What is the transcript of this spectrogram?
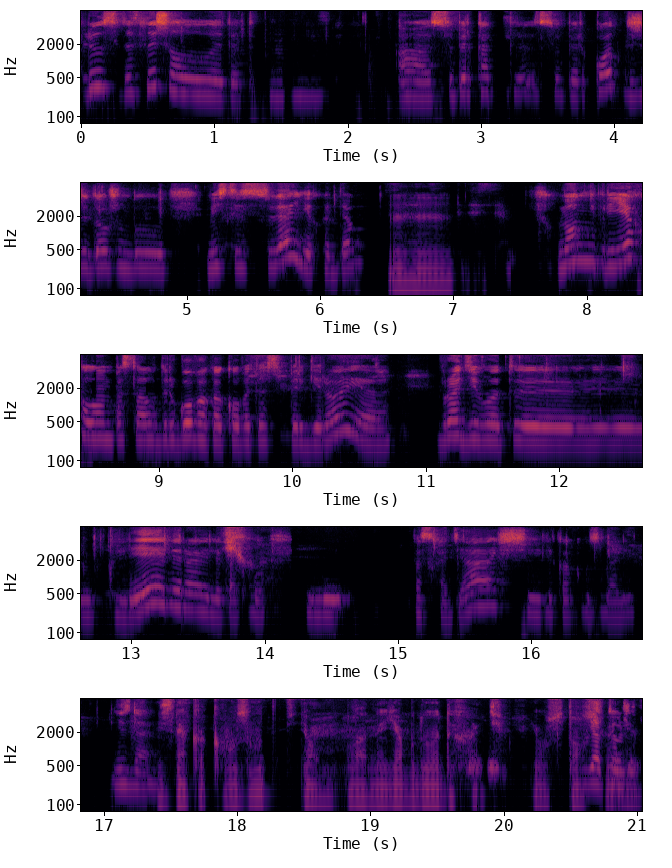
Плюс ты слышал этот а, суперкот, суперкот же должен был вместе сюда ехать, да? Мгм. Но он не приехал, он послал другого какого-то супергероя, вроде вот э, Клевера или как его, или Восходящий, или как его звали. Не знаю. Не знаю, как его зовут. Все, ладно, я буду отдыхать. Я устал Я сегодня. тоже.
